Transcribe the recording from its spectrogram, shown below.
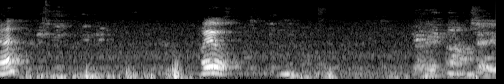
हां? होय. आमच्या आई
